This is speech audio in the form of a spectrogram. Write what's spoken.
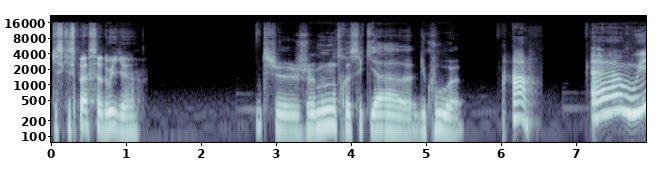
Qu'est-ce qui se passe, Ludwig? Je, je montre ce qu'il y a, euh, du coup. euh. Ah. Euh, oui,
